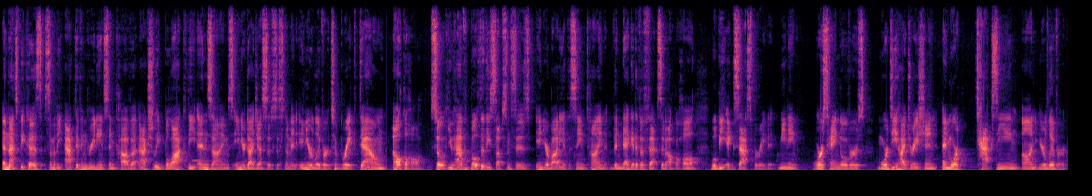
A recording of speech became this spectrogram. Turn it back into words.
and that's because some of the active ingredients in kava actually block the enzymes in your digestive system and in your liver to break down alcohol. So if you have both of these substances in your body at the same time, the negative effects of alcohol will be exasperated, meaning worse hangovers, more dehydration, and more taxing on your liver.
